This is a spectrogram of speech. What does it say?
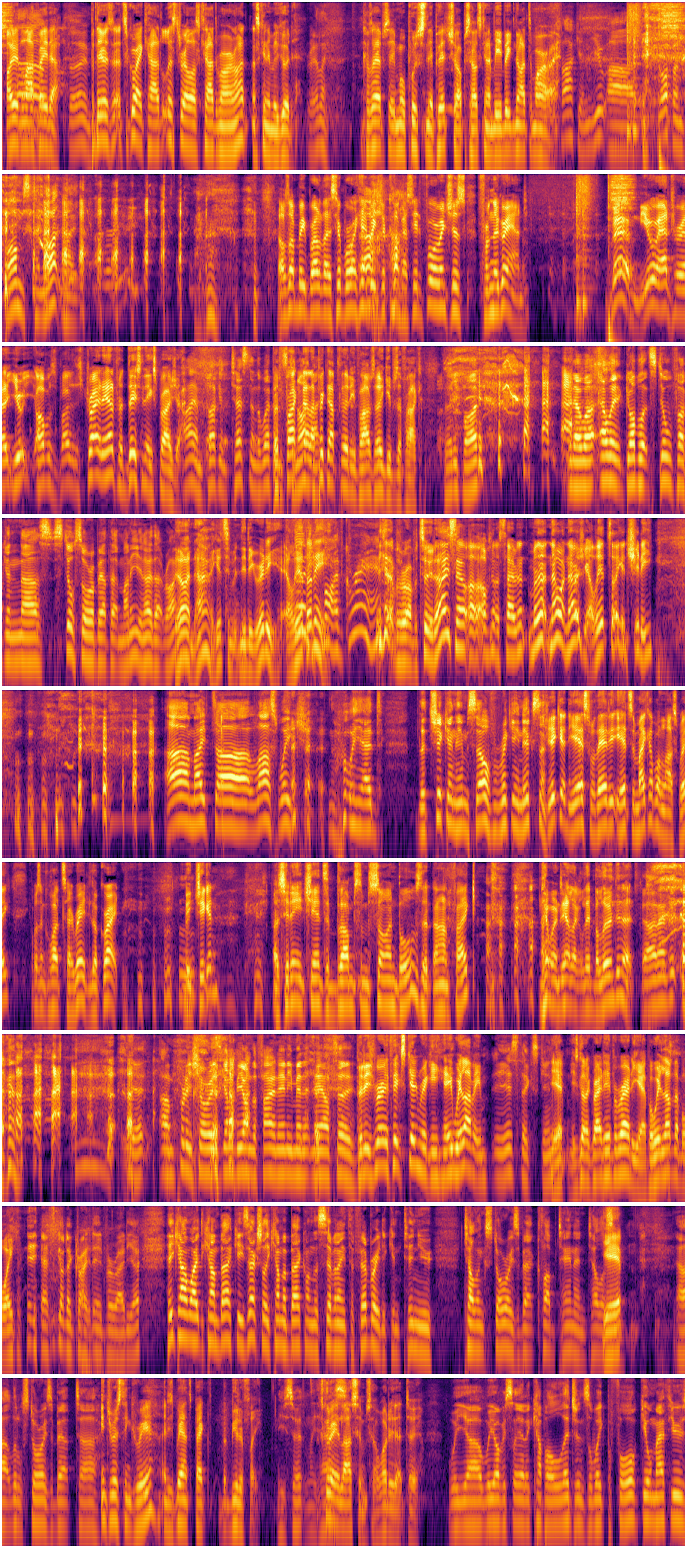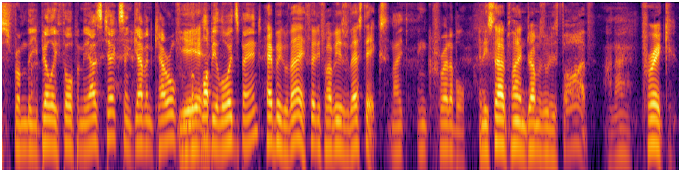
I didn't laugh either. boom. But there's it's a great card. Lester Ellis card tomorrow night. That's going to be good Really? Because I have seen more push in their pet shop, so it's going to be a big night tomorrow. Fucking, you uh, are dropping bombs tonight, mate. I was on Big Brother. They said, "Well, I can't reach the clock." I said, four inches from the ground." Boom! You're out for a. You, I was voted straight out for a decent exposure. I am fucking testing the weapons. But fuck tonight, that! I mate. picked up 35, so who gives a fuck? 35. you know, uh, Elliot Goblet still fucking uh, still sore about that money. You know that, right? Yeah, I know. He gets a bit nitty gritty, Elliot, doesn't he? 35 grand? Yeah, that was right for two days. Now, I I was going to say, no no one knows you, Elliot, so they get shitty. Ah, mate, uh, last week we had the chicken himself, Ricky Nixon. Chicken, yes. Well, had, he had some makeup on last week. He wasn't quite so red. He looked great. Big chicken. I said, any chance of bum some sign balls that aren't fake? they went down like a lead balloon, didn't it? I don't think. yeah, I'm pretty sure he's going to be on the phone any minute now too. But he's very thick skinned, Ricky. He, we love him. He is thick skinned. Yep, he's got a great head for radio, but we love the boy. He has got a great head for radio. He can't wait to come back. He's actually coming back on the 17th of February to continue telling stories about Club 10 and tell us Yep. uh, little stories about. Uh, Interesting career, and he's bounced back beautifully. he certainly It's good he has. lost himself. I do that too. We uh, we obviously had a couple of legends the week before. Gil Matthews from the Billy Thorpe and the Aztecs, and Gavin Carroll from the Yeah. Lobby Loyde's band. How big were they? 35 years with Aztecs. Mate, incredible. And he started playing drums when he was five. I know. Freak.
